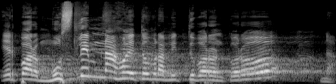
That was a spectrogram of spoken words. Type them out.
এরপর মুসলিম না হয়ে তোমরা মৃত্যুবরণ করো না।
